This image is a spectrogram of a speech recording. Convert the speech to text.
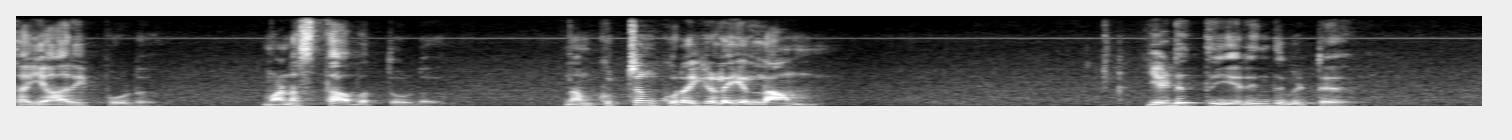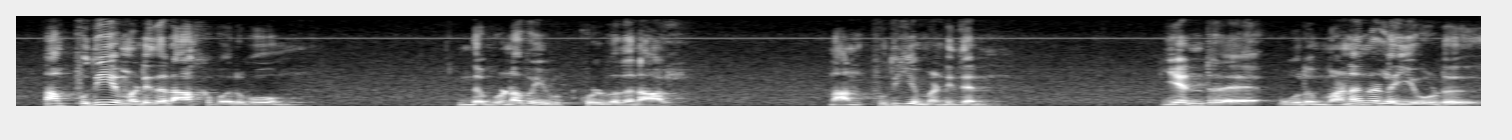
தயாரிப்போடு மனஸ்தாபத்தோடு நம் குற்றம் குறைகளை எல்லாம் எடுத்து எரிந்துவிட்டு நாம் புதிய மனிதனாக வருவோம். இந்த உணவை உட்கொள்வதனால் நான் புதிய மனிதன் என்ற ஒரு மனநிலையோடு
